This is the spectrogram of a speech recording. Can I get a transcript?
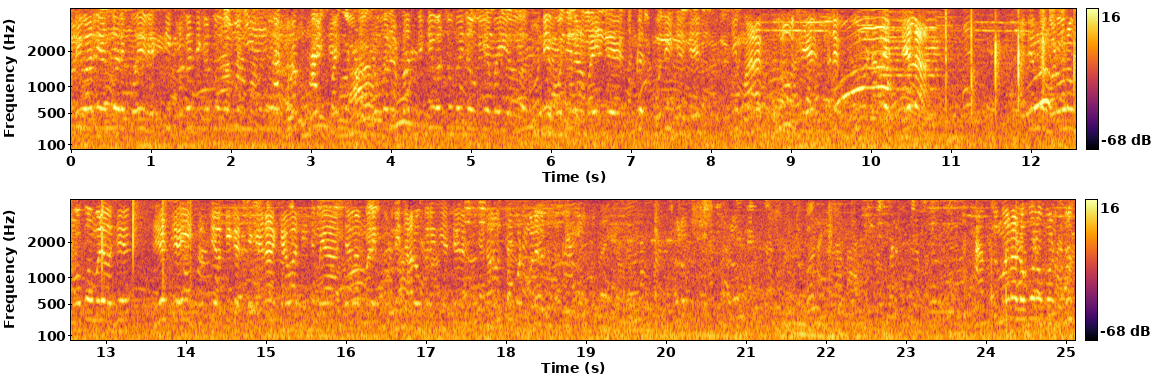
પરિવારની અંદર કોઈ વ્યક્તિ પ્રગતિ કરતો બીજી વસ્તુ કહી દઉં કે ભાઈ ધોની મોદીના ભાઈ જે અમરેશ મોદી જે છે એ મારા ગુરુ છે અને ગુરુ સાથે ચેલા આજે અમને મળવાનો મોકો મળ્યો છે જે છે એ સત્ય હકીકત છે એના કહેવાથી જ મેં આ ચેનલ મારી પૂરતી ચાલુ કરી હતી અત્યારે ખૂબ સારો સપોર્ટ મળેલો છે તમારા લોકોનો પણ ખૂબ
